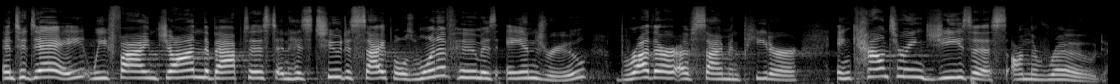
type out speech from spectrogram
And today we find John the Baptist and his two disciples, one of whom is Andrew, brother of Simon Peter, encountering Jesus on the road.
